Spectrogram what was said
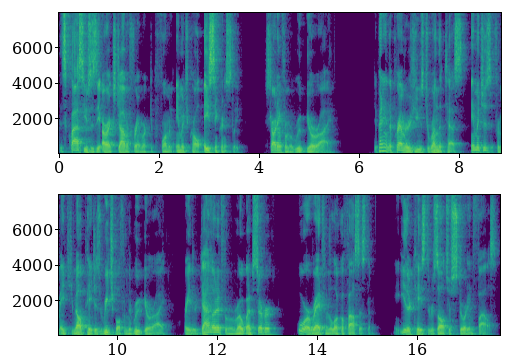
This class uses the RxJava framework to perform an image crawl asynchronously, starting from a root URI. Depending on the parameters used to run the test, images from HTML pages reachable from the root URI are either downloaded from a remote web server or read from the local file system. In either case, the results are stored in files.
